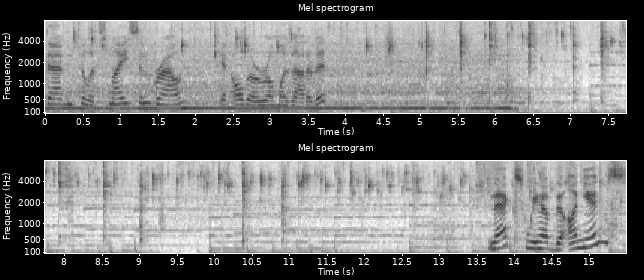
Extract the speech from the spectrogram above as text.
that until it's nice and brown. Get all the aromas out of it. Next, we have the onions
